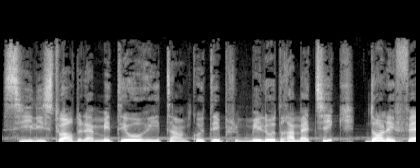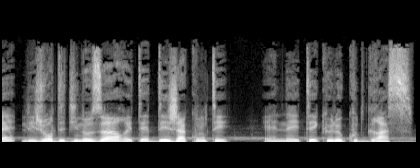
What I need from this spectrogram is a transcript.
Si l'histoire de la météorite a un côté plus mélodramatique, dans les faits, les jours des dinosaures étaient déjà comptés. Elle n'a été que le coup de grâce.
